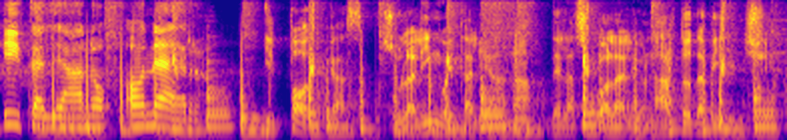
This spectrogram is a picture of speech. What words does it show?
Italiano On Air. il podcast sulla lingua italiana della scuola Leonardo da Vinci.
